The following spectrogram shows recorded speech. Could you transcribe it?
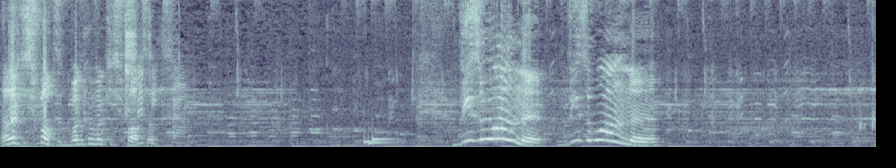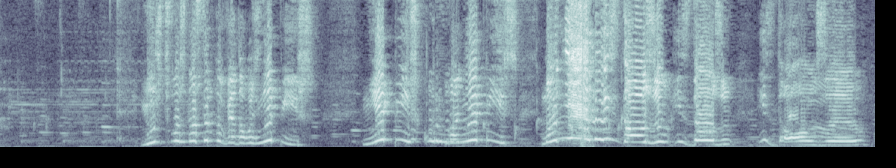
Ale jakiś facet, bankowy jakiś facet. Wizualny! Wizualny! Już tworz następną wiadomość, nie pisz! Nie pisz, kurwa, nie pisz! No nie, no i zdążył, i zdążył, i zdążył!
